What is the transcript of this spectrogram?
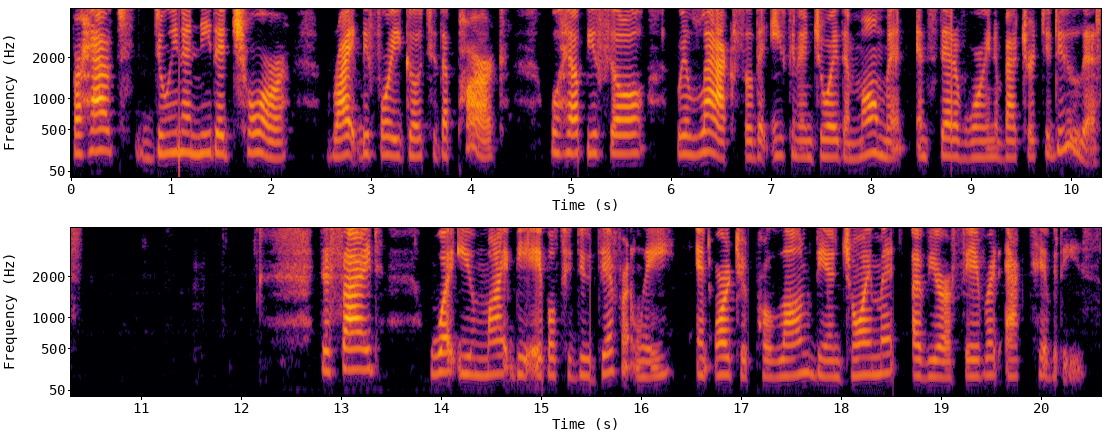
Perhaps doing a needed chore right before you go to the park will help you feel relaxed so that you can enjoy the moment instead of worrying about your to do list. Decide what you might be able to do differently in order to prolong the enjoyment of your favorite activities.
